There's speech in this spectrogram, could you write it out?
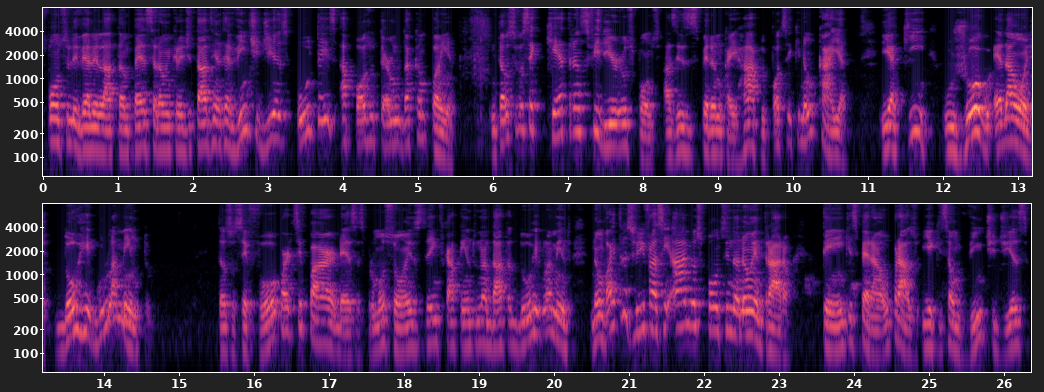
pontos Livelo e Latam Pass serão acreditados em até 20 dias úteis após o término da campanha. Então, se você quer transferir os pontos, às vezes esperando cair rápido, pode ser que não caia. E aqui, o jogo é da onde? Do regulamento. Então, se você for participar dessas promoções, você tem que ficar atento na data do regulamento. Não vai transferir e falar assim: ah, meus pontos ainda não entraram. Tem que esperar o prazo. E aqui são 20 dias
